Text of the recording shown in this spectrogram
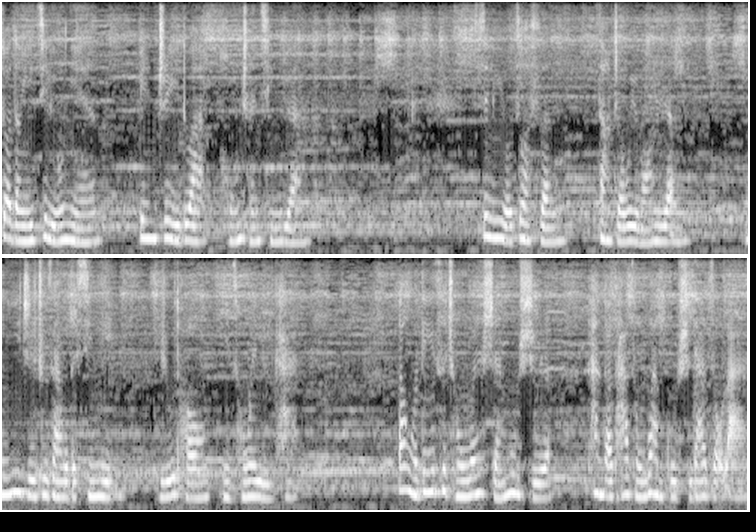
坐等一季流年，编织一段红尘情缘。心里有座坟，葬着未亡人，你一直住在我的心里，如同你从未离开。当我第一次重温神木时，看到他从万古时代走来，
